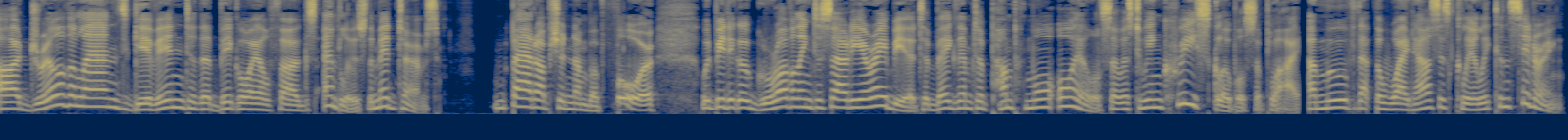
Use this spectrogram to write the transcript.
are drill the lands, give in to the big oil thugs, and lose the midterms. Bad option number four would be to go groveling to Saudi Arabia to beg them to pump more oil so as to increase global supply, a move that the White House is clearly considering.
